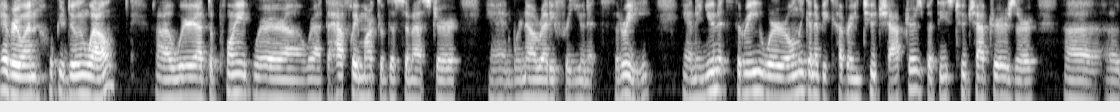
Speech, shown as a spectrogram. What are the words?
Hey everyone, hope you're doing well. Uh, we're at the point where uh, we're at the halfway mark of the semester and we're now ready for Unit 3. And in Unit 3 we're only going to be covering two chapters, but these two chapters are uh, a,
